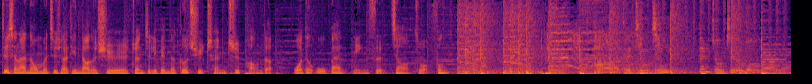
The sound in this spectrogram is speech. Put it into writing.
接下来呢，我们继续来听到的是专辑里边的歌曲陈志朋的《我的舞伴》，名字叫做《风》。他在静静跟踪着我，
